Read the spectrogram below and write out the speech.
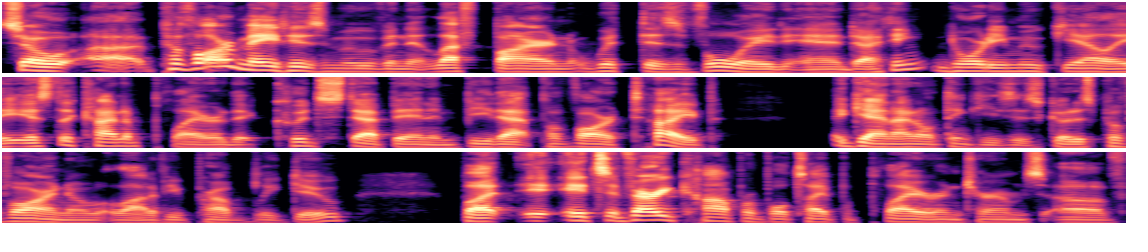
So uh, made his move and it left Bayern with this void. And I think Nordi Mukiele is the kind of player that could step in and be that Pavard type. Again, I don't think he's as good as Pavard. I know a lot of you probably do, but it, it's a very comparable type of player in terms of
